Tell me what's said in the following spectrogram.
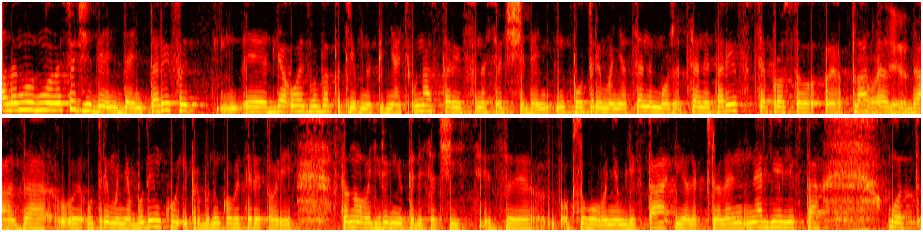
Але ну, ну на сьогоднішній день, день тарифи е, для ОСББ потрібно підняти. У нас тариф на сьогоднішній день по утримання це не може, це не тариф, це просто е, плата Пародія, да, да. за е, утримання будинку і прибудинкової території. Становить гривню 56 з обслуговуванням ліфта і електроенергією ліфта. От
